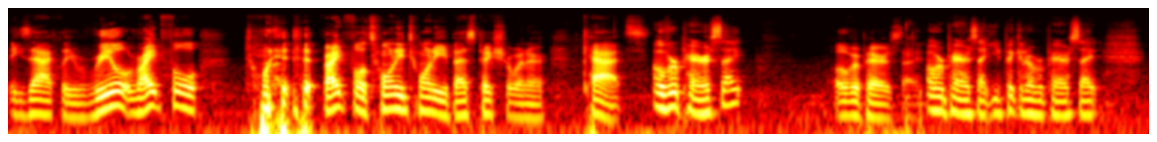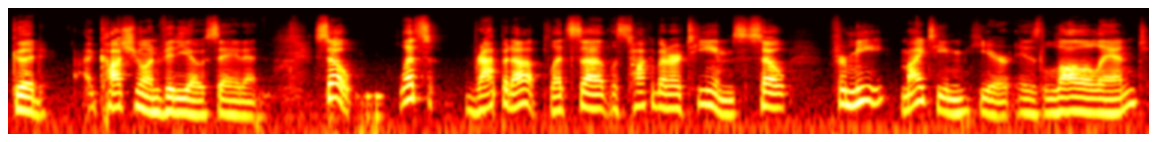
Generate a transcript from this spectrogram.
Exactly, real rightful. 20, rightful 2020 Best Picture winner, Cats, Over Parasite? Over Parasite. Over Parasite. You'd pick it over Parasite. Good. I caught you on video saying it. So let's wrap it up. Let's uh, let's talk about our teams. So for me, my team here is La La Land,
